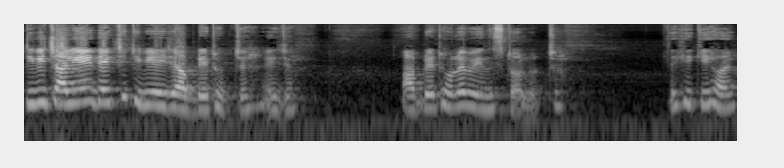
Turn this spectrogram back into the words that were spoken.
টিভি চালিয়েই দেখছি টিভি এই যে আপডেট হচ্ছে, এই যে। আপডেট হলে ইনস্টল হচ্ছে। দেখি কি হয়।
